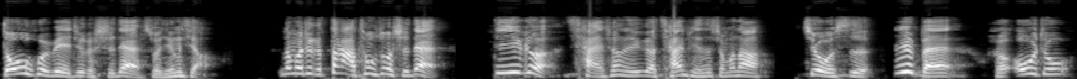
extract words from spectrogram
都会被这个时代所影响。那么这个大通缩时代，第一个产生的一个产品是什么呢？就是日本和欧洲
